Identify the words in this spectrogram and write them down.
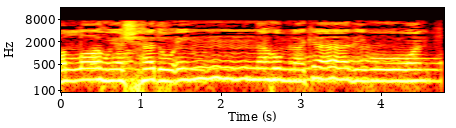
والله يشهد إنهم لكاذبون.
